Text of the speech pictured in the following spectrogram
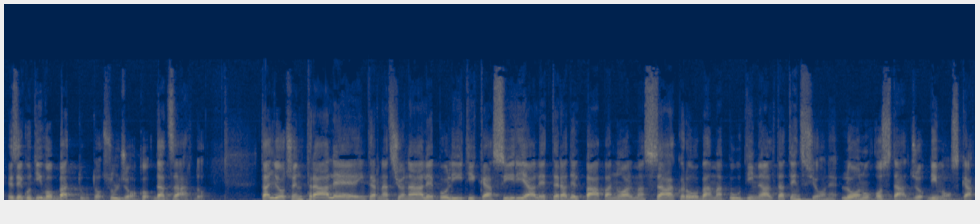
esecutivo battuto sul gioco d'azzardo. Taglio centrale, internazionale, politica, Siria, lettera del Papa, no al massacro, Obama-Putin, alta tensione, l'ONU ostaggio di Mosca.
